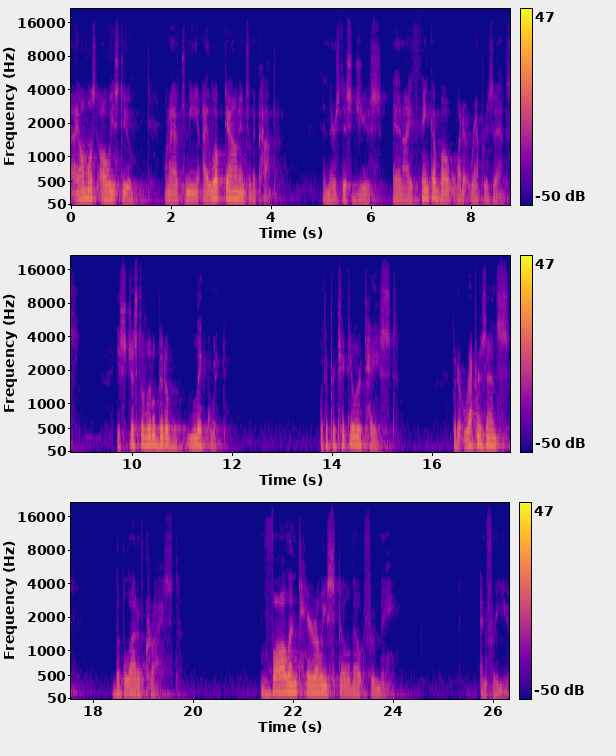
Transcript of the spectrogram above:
I almost always do when I have communion. I look down into the cup, and there's this juice, and I think about what it represents. It's just a little bit of liquid with a particular taste, but it represents the blood of Christ, voluntarily spilled out for me and for you.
